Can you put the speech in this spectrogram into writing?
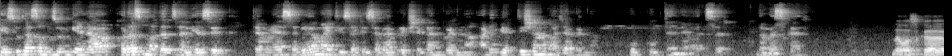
हे सुद्धा समजून घ्यायला खरंच मदत झाली असेल. त्यामुळे या सगळ्या माहितीसाठी सगळ्या प्रेक्षकांकडनं आणि व्यक्तिशः माझ्याकडनं खूप खूप धन्यवाद सर. नमस्कार. नमस्कार.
